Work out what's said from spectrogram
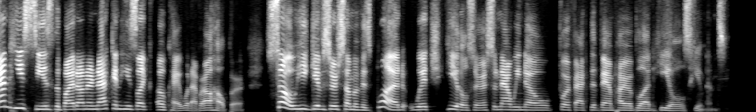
And he sees the bite on her neck and he's like, okay, whatever, I'll help her. So he gives her some of his blood, which heals her. So now we know for a fact that vampire blood heals humans.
